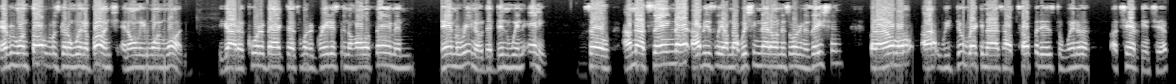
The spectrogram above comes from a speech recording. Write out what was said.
everyone thought was going to win a bunch and only won one. You got a quarterback that's one of the greatest in the Hall of Fame and Dan Marino that didn't win any. So I'm not saying that. Obviously, I'm not wishing that on this organization, but I almost, uh, we do recognize how tough it is to win a, a championship.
